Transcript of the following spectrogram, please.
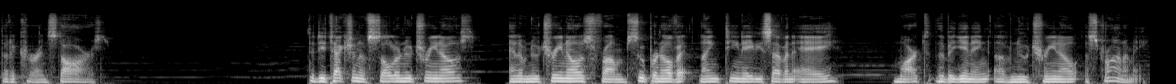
that occur in stars. The detection of solar neutrinos and of neutrinos from supernova 1987A marked the beginning of neutrino astronomy.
